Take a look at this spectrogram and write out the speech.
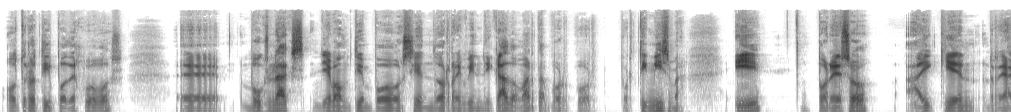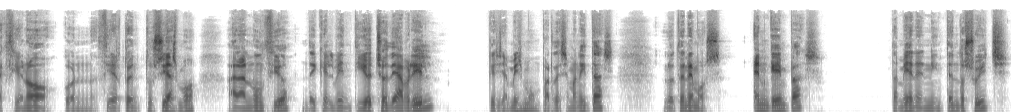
otro tipo de juegos, eh, Bugsnax lleva un tiempo siendo reivindicado, Marta, por, por, por ti misma. Y por eso hay quien reaccionó con cierto entusiasmo al anuncio de que el 28 de abril, que es ya mismo, un par de semanitas, lo tenemos en Game Pass, también en Nintendo Switch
